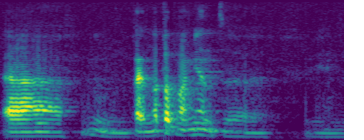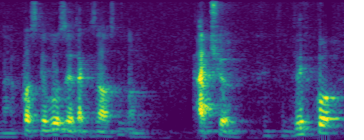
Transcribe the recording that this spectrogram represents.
А, ну, так, на тот момент, э, знаю, после вуза это казалось, ну, а что, легко.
